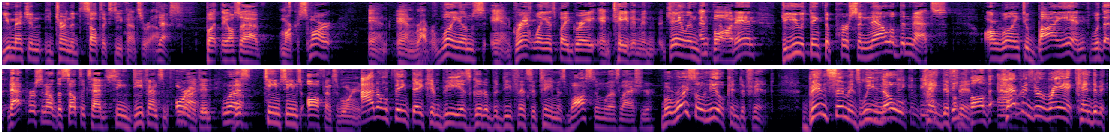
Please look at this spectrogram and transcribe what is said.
You mentioned he turned the Celtics defense around. Yes. But they also have Marcus Smart and and Robert Williams and Grant Williams played great and Tatum and Jalen bought in. Do you think the personnel of the Nets are willing to buy in with that that personnel the Celtics had seemed defensive oriented? Right. Well- this team seems offensive oriented. I don't think they can be as good of a defensive team as Boston was last year. But Royce O'Neale can defend. Ben Simmons, we know, can, can be, I defend. above Kevin Durant can defend.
